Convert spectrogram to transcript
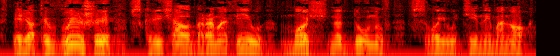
«Вперед и выше!» — вскричал Брамофил, мощно дунув в свой утиный манок.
